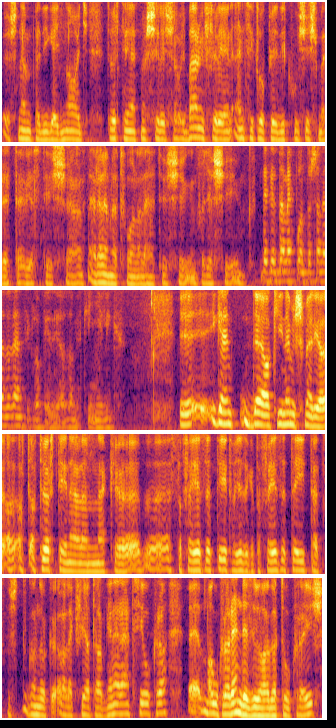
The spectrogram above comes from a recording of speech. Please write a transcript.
és nem pedig egy nagy történetmeséléssel, vagy bármiféle ilyen enciklopédikus ismeretterjesztéssel. Erre nem lett volna lehetőségünk, vagy esélyünk. De közben meg pontosan ez az enciklopédia az, amit kinyílik igen, de aki nem ismeri a, a, a történelemnek ezt a fejezetét, vagy ezeket a fejezeteit, tehát most gondolok a legfiatalabb generációkra, magukra a rendező hallgatókra is,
